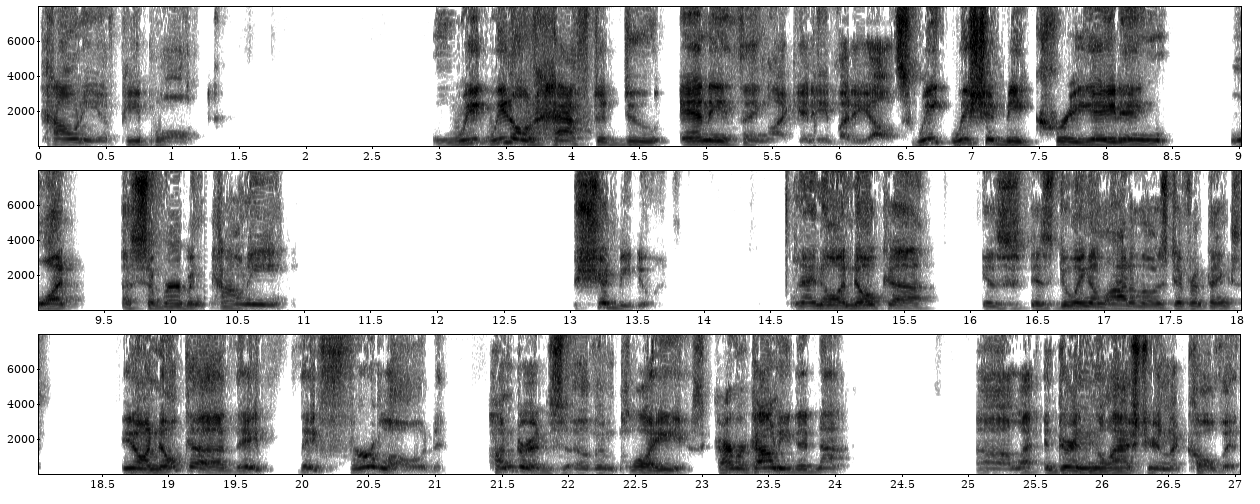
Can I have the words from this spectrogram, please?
county of people. We we don't have to do anything like anybody else. We we should be creating what a suburban county should be doing. And I know Anoka is is doing a lot of those different things. You know, Anoka they they furloughed hundreds of employees. Carver County did not. uh, during the last year in the COVID.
